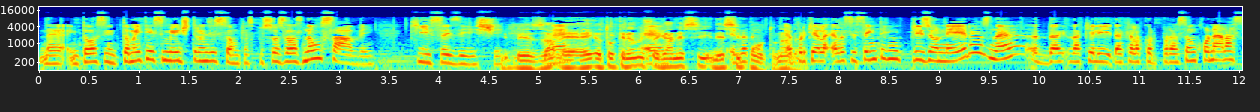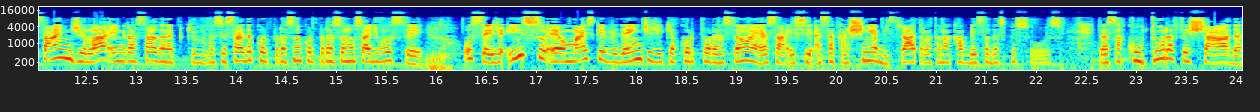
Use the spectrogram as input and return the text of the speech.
né? Então assim, também tem esse meio de transição que as pessoas elas não sabem que isso existe. Exato. Né? É, eu estou querendo é, chegar nesse, nesse ponto, né? É porque ela, elas se sentem prisioneiras, né, da, daquele, daquela corporação. Quando elas saem de lá, é engraçado, né? Porque você sai da corporação, a corporação não sai de você. Não. Ou seja, isso é o mais que evidente de que a corporação, é essa, esse, essa caixinha abstrata, ela está na cabeça das pessoas. Então, essa cultura fechada,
